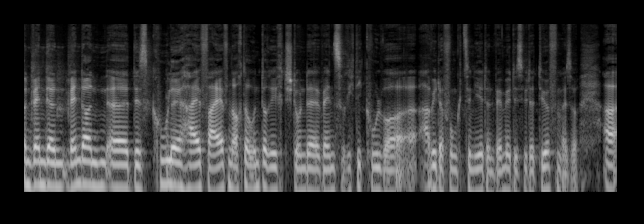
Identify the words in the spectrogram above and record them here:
Und wenn dann, wenn dann äh, das coole High Five nach der Unterrichtsstunde, wenn es richtig cool war, äh, auch wieder funktioniert und wenn wir das wieder dürfen. Also äh,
